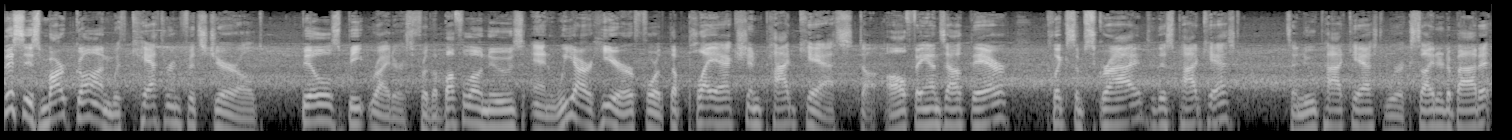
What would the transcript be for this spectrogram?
This is Mark Gaughan with Katherine Fitzgerald, Bills beat writers for the Buffalo News, and we are here for the Play Action Podcast. All fans out there, click subscribe to this podcast. It's a new podcast. We're excited about it.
